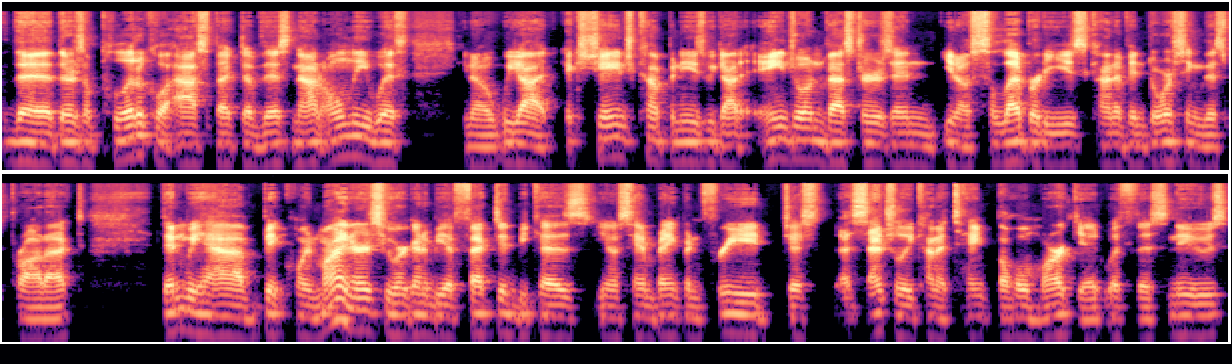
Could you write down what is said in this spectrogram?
the there's a political aspect of this, not only with you know we got exchange companies, we got angel investors, and you know celebrities kind of endorsing this product then we have Bitcoin miners who are going to be affected because, you know, Sam Bankman Fried just essentially kind of tanked the whole market with this news.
